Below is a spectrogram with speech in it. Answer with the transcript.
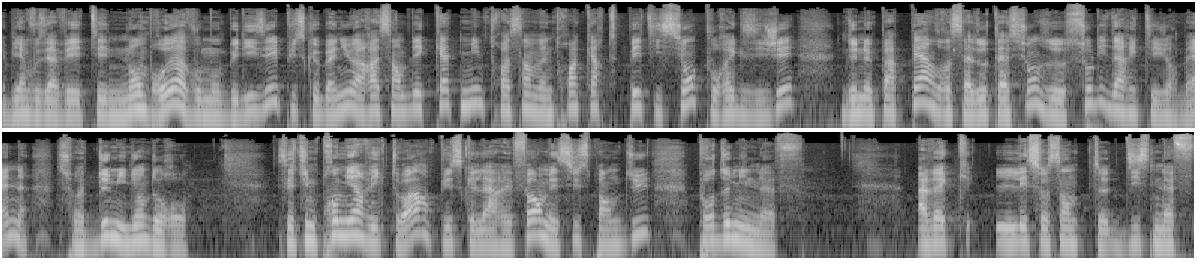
Eh bien, vous avez été nombreux à vous mobiliser puisque Bagneux a rassemblé 4323 cartes pétition pour exiger de ne pas perdre sa dotation de solidarité urbaine, soit 2 millions d'euros. C'est une première victoire puisque la réforme est suspendue pour 2009. Avec les 79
